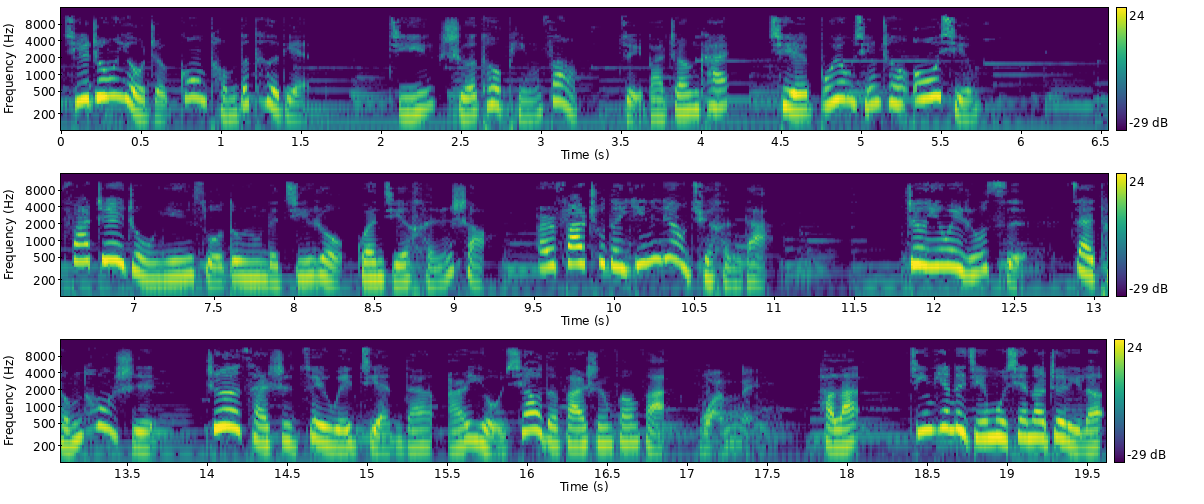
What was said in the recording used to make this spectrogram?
其中有着共同的特点，即舌头平放、嘴巴张开，且不用形成 O 型。发这种音所动用的肌肉关节很少，而发出的音量却很大。正因为如此，在疼痛时，这才是最为简单而有效的发声方法。完美。好了。今天的节目先到这里了。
